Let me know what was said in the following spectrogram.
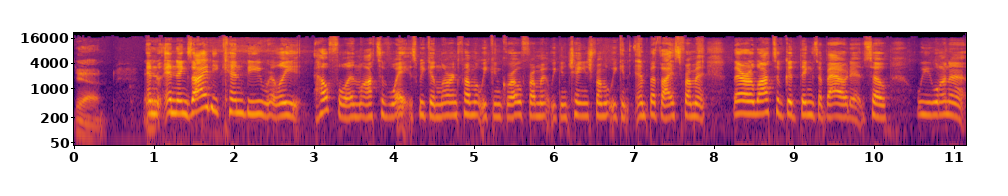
yeah. and and anxiety can be really helpful in lots of ways we can learn from it we can grow from it we can change from it we can empathize from it there are lots of good things about it so we want to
